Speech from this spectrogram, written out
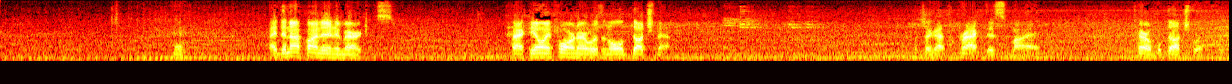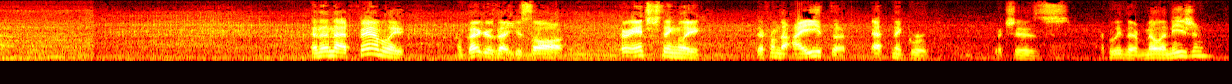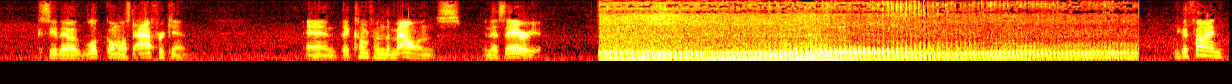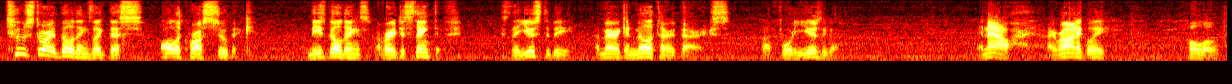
I did not find any Americans. In fact, the only foreigner was an old Dutchman, which I got to practice my terrible Dutch with. And then that family of beggars that you saw, very interestingly, they're from the Aeta ethnic group, which is, I believe they're Melanesian. You can see they look almost African. And they come from the mountains in this area. You can find two-story buildings like this all across Subic. And these buildings are very distinctive because they used to be American military barracks about 40 years ago. And now, ironically, full of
